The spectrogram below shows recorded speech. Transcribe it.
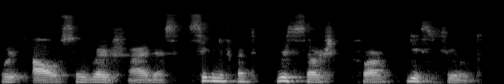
were also verified as significant research for this field.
